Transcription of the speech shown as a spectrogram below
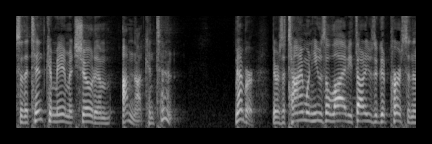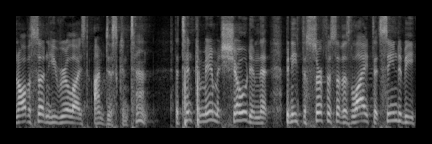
So the 10th commandment showed him, I'm not content. Remember, there was a time when he was alive, he thought he was a good person, and all of a sudden he realized, I'm discontent. The 10th commandment showed him that beneath the surface of his life that seemed to be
